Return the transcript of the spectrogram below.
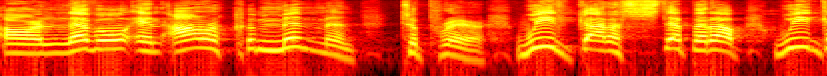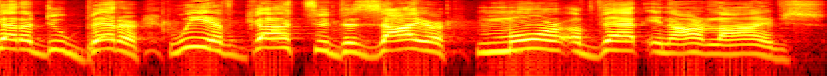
our level and our commitment to prayer. We've got to step it up. We've got to do better. We have got to desire more of that in our lives.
